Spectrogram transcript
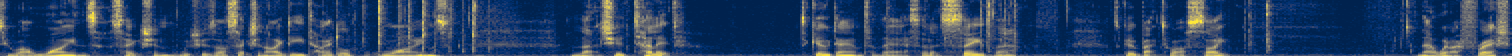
to our wines section which is our section ID title wines. And that should tell it to go down to there. So let's save that. Let's go back to our site now when I fresh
